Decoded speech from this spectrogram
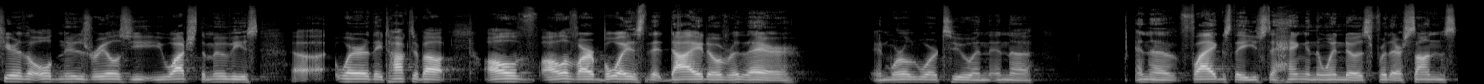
hear the old newsreels, you, you watch the movies uh, where they talked about all of, all of our boys that died over there in World War II and, and, the, and the flags they used to hang in the windows for their sons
